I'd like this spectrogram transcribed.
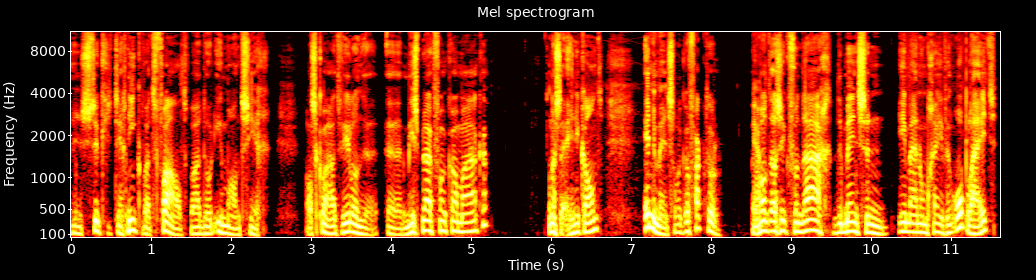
een stukje techniek wat faalt, waardoor iemand zich als kwaadwillende eh, misbruik van kan maken. Dat is de ene kant. En de menselijke factor. Ja. Want als ik vandaag de mensen in mijn omgeving opleid.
